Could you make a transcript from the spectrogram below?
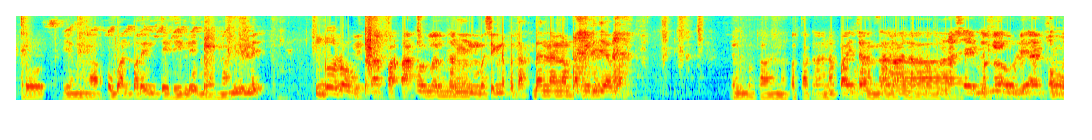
Pero yung mga uban pa rin, te, dili ba na? Dili. Siguro. Kita patakod lang sa Hmm, masing napatakdan na ng pamilya ba? Yung baka napatakdan. Napay chance na na na siya makaulian. Oo,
